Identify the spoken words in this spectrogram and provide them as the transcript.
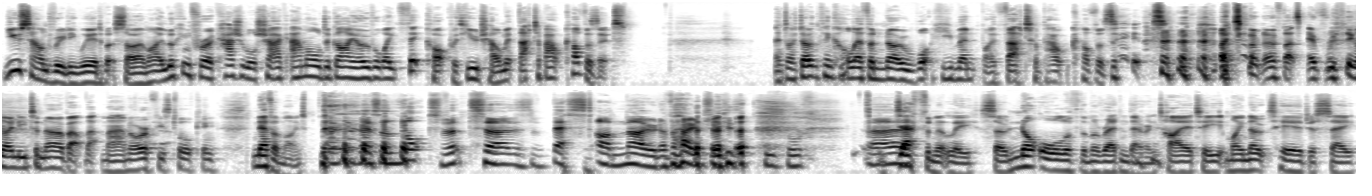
You sound really weird, but so am I. Looking for a casual shag, am older guy, overweight, thick cock with huge helmet, that about covers it. and I don't think I'll ever know what he meant by that about covers it. I don't know if that's everything I need to know about that man or if he's talking. Never mind. There's a lot that uh, is best unknown about these people. Uh, Definitely. So, not all of them are read in their entirety. My notes here just say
